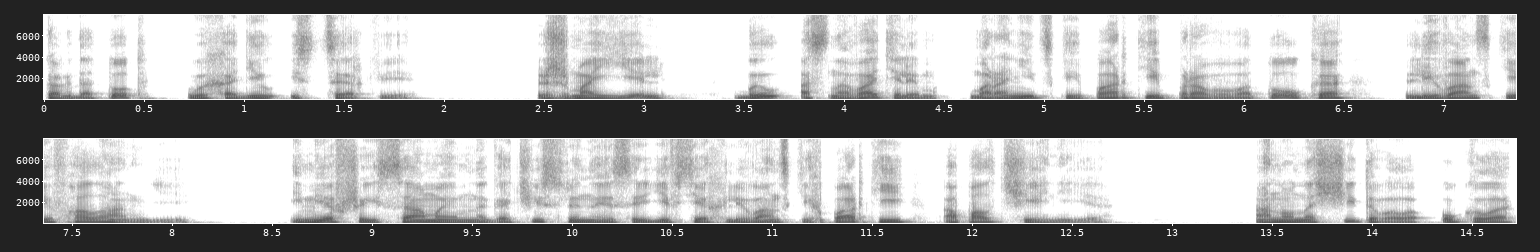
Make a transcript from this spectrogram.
когда тот выходил из церкви. Жмаель был основателем маронитской партии правого толка «Ливанские фаланги», имевшей самое многочисленное среди всех ливанских партий ополчение. Оно насчитывало около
